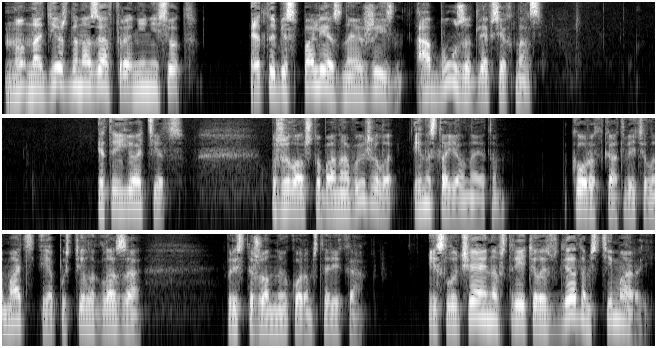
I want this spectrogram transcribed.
но надежда на завтра не несет. Это бесполезная жизнь, обуза для всех нас. Это ее отец. Пожелал, чтобы она выжила, и настоял на этом. Коротко ответила мать и опустила глаза, пристыженную кором старика. И случайно встретилась взглядом с Тимарой.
